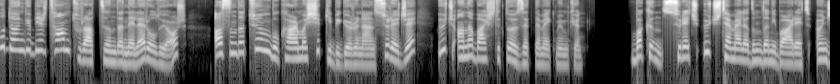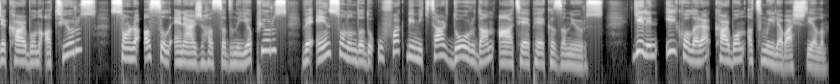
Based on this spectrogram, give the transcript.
bu döngü bir tam tur attığında neler oluyor? Aslında tüm bu karmaşık gibi görünen sürece üç ana başlıkta özetlemek mümkün. Bakın süreç üç temel adımdan ibaret. Önce karbonu atıyoruz, sonra asıl enerji hasadını yapıyoruz ve en sonunda da ufak bir miktar doğrudan ATP kazanıyoruz. Gelin ilk olarak karbon atımıyla başlayalım.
